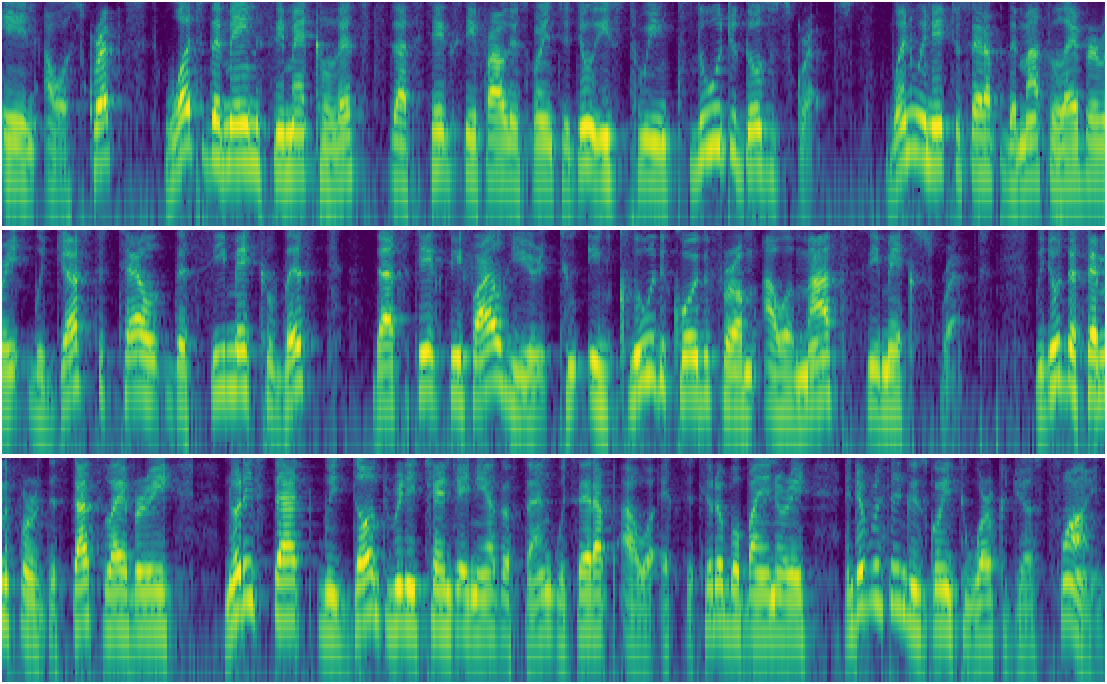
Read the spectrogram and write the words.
in our scripts, what the main CMake list.txt file is going to do is to include those scripts. When we need to set up the math library, we just tell the CMake list that txt file here to include code from our math CMake script. We do the same for the stats library. Notice that we don't really change any other thing. We set up our executable binary and everything is going to work just fine.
